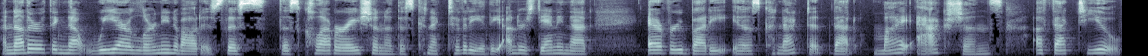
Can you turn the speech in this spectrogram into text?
Another thing that we are learning about is this this collaboration and this connectivity, the understanding that everybody is connected, that my actions affect you.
